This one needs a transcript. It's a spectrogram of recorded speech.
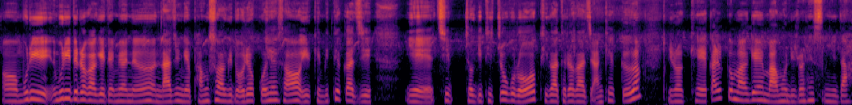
어, 물이 물이 들어가게 되면은 나중에 방수하기도 어렵고 해서 이렇게 밑에까지 예, 집 저기 뒤쪽으로 비가 들어가지 않게끔 이렇게 깔끔하게 마무리를 했습니다.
